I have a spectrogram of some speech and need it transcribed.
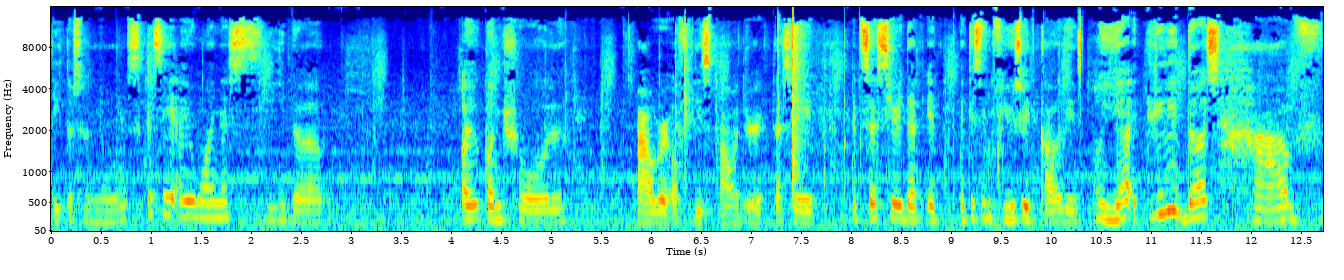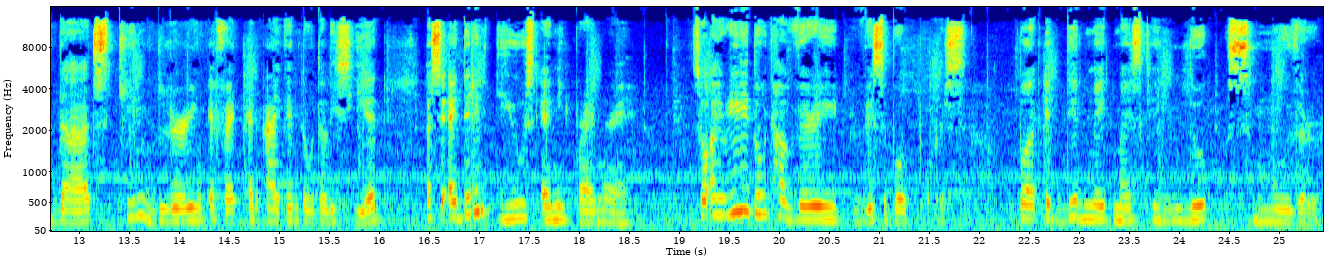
Dito sa nose. Kasi I wanna see the oil control power of this powder. Kasi it says here that it, it is infused with kaolin. Oh yeah, it really does have that skin blurring effect and I can totally see it. Kasi I didn't use any primer eh. So I really don't have very visible pores. But it did make my skin look smoother.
